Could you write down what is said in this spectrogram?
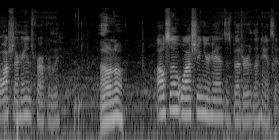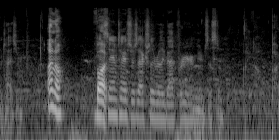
wash their hands properly? I don't know. Also, washing your hands is better than hand sanitizer. I know, but sanitizer is actually really bad for your immune system. I know but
